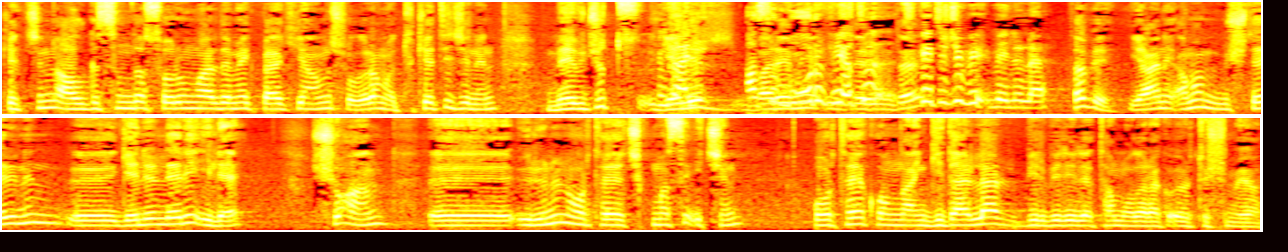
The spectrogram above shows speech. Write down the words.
Tüketicinin algısında sorun var demek belki yanlış olur ama tüketicinin mevcut Çünkü gelir hani baremi doğru fiyatı üzerinde tüketici be- belirler. Tabii yani ama müşterinin e, gelirleri ile şu an e, ürünün ortaya çıkması için ortaya konulan giderler birbiriyle tam olarak örtüşmüyor.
